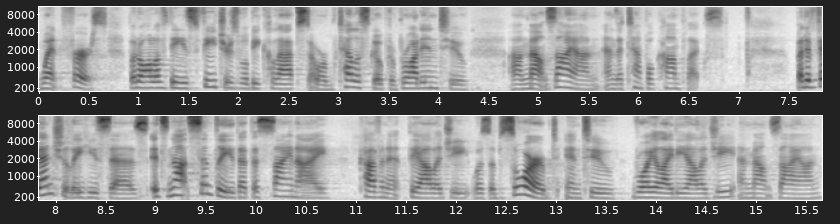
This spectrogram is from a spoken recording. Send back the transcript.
went first. But all of these features will be collapsed or telescoped or brought into um, Mount Zion and the temple complex. But eventually, he says, it's not simply that the Sinai covenant theology was absorbed into royal ideology and Mount Zion,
